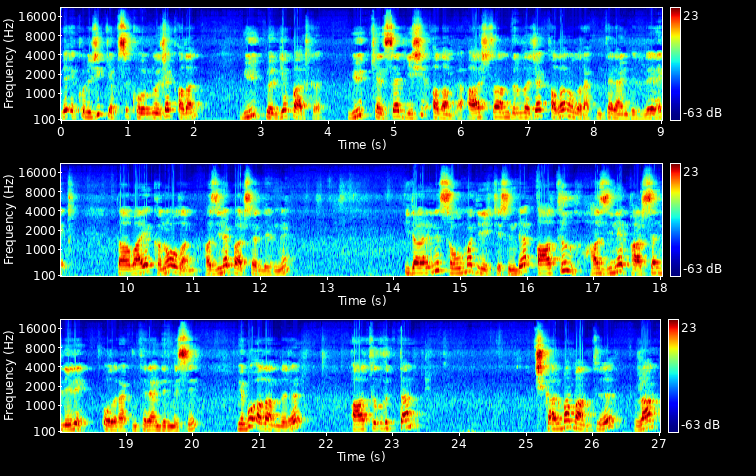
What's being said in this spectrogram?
ve ekolojik yapısı korunacak alan Büyük Bölge Parkı, Büyük Kentsel Yeşil Alan ve ağaçlandırılacak alan olarak nitelendirilerek davaya konu olan hazine parsellerini idarenin savunma dilekçesinde atıl hazine parselleri olarak nitelendirmesi ve bu alanları atıllıktan çıkarma mantığı rant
